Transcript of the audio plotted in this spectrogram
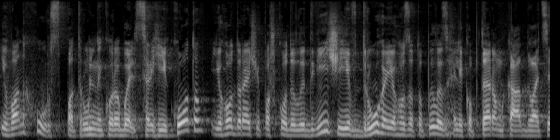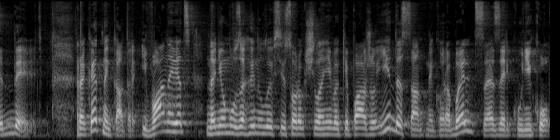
Іван Хурс, патрульний корабель Сергій Котов. Його, до речі, пошкодили двічі, і вдруге його затопили з гелікоптером К-29. Ракетний катер Івановець. На ньому загинули всі 40 членів екіпажу, і десантний корабель Цезарь Куніков.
